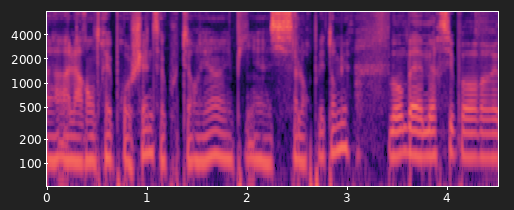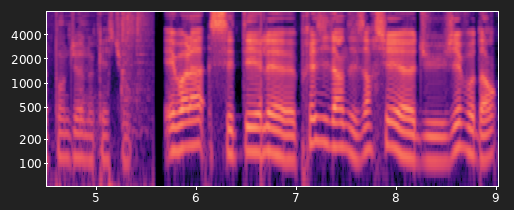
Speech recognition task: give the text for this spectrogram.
à, à la rentrée prochaine, ça coûte rien. Et puis, euh, si ça leur plaît, tant mieux. Bon, ben merci pour avoir répondu à nos questions. Et voilà, c'était le président des archers du Gévaudan.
